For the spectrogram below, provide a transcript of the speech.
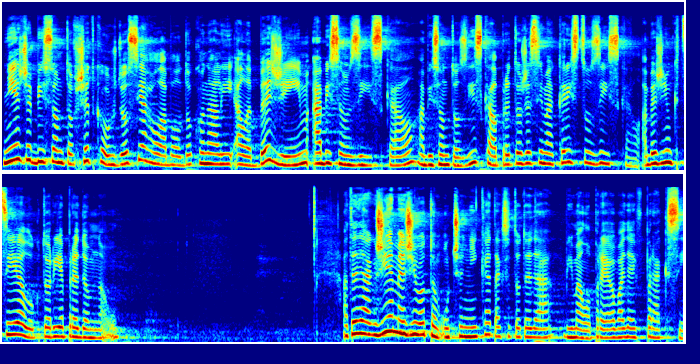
nie, že by som to všetko už dosiahol a bol dokonalý, ale bežím, aby som získal, aby som to získal, pretože si ma Kristus získal. A bežím k cieľu, ktorý je predo mnou. A teda, ak žijeme životom učeníka, tak sa to teda by malo prejavovať aj v praxi.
